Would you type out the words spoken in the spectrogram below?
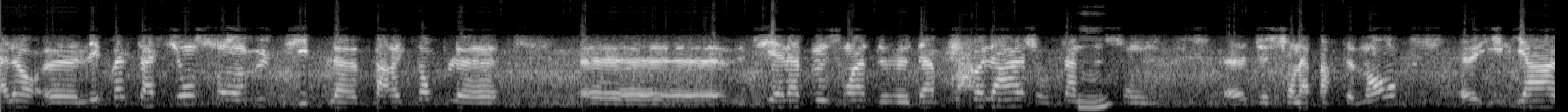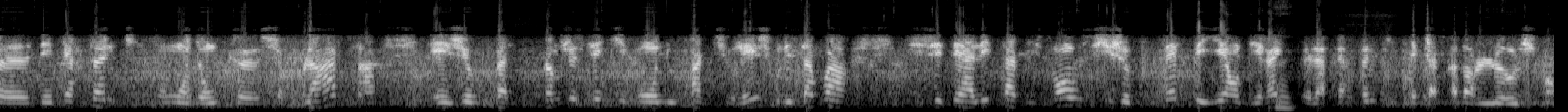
Alors, euh, les prestations sont multiples. Par exemple, euh, euh, si elle a besoin d'un bricolage au sein de, son, euh, de son appartement, il y a des personnes qui sont donc sur place. Et je, bah, comme je sais qu'ils vont nous facturer, je voulais savoir si c'était à l'établissement ou si je pouvais payer en direct la personne qui se déplacera dans le logement.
